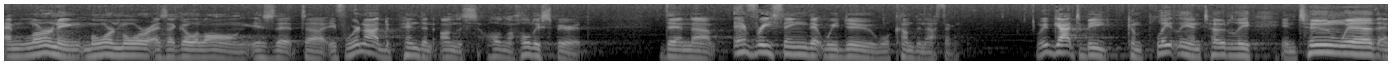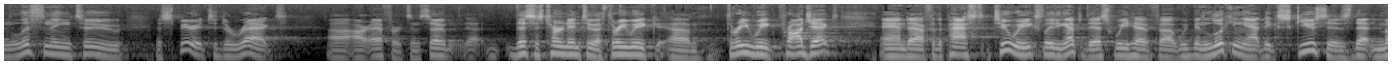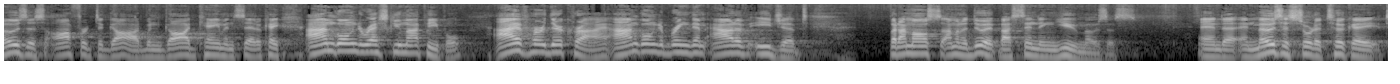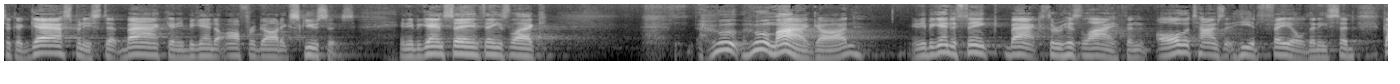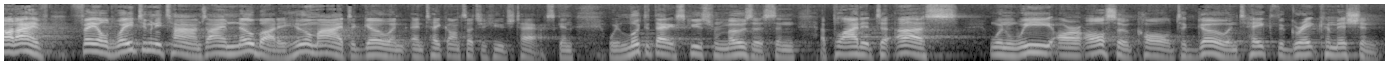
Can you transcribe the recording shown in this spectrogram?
am learning more and more as I go along is that uh, if we're not dependent on, this, on the Holy Spirit, then uh, everything that we do will come to nothing. We've got to be completely and totally in tune with and listening to the Spirit to direct uh, our efforts. And so uh, this has turned into a three week, um, three week project. And uh, for the past two weeks leading up to this, we have, uh, we've been looking at the excuses that Moses offered to God when God came and said, Okay, I'm going to rescue my people. I've heard their cry. I'm going to bring them out of Egypt. But I'm also I'm going to do it by sending you, Moses. And, uh, and Moses sort of took a, took a gasp and he stepped back and he began to offer God excuses. And he began saying things like, Who, who am I, God? And he began to think back through his life and all the times that he had failed. And he said, God, I have failed way too many times. I am nobody. Who am I to go and, and take on such a huge task? And we looked at that excuse from Moses and applied it to us when we are also called to go and take the Great Commission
